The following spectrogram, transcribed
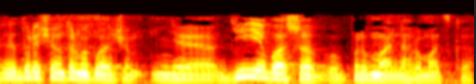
Е, До речі, Анатолій Миколаївичу, е, діє ваша приймальна громадська?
